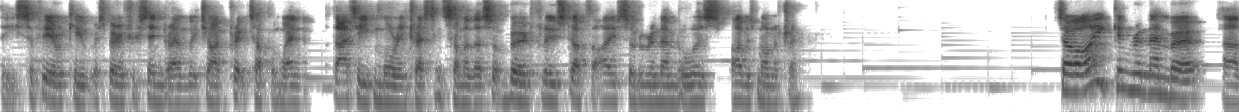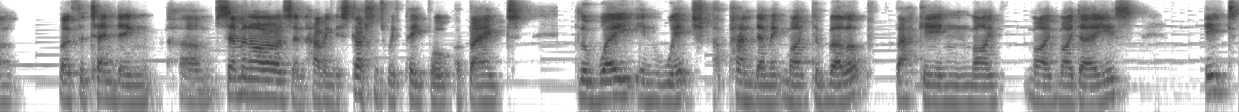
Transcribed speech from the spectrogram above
the severe acute respiratory syndrome, which I pricked up and went. That's even more interesting. Some of the sort of bird flu stuff that I sort of remember was I was monitoring. So I can remember um, both attending um, seminars and having discussions with people about the way in which a pandemic might develop back in my my my days it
